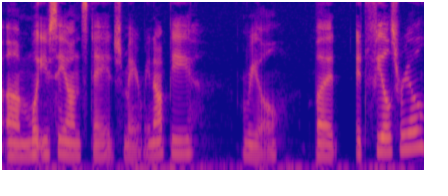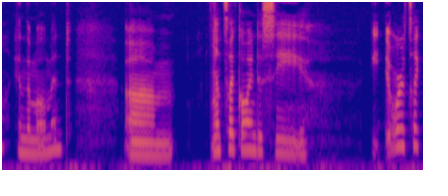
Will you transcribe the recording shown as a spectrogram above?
Um, what you see on stage may or may not be real, but it feels real in the moment. Um, it's like going to see, or it's like,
